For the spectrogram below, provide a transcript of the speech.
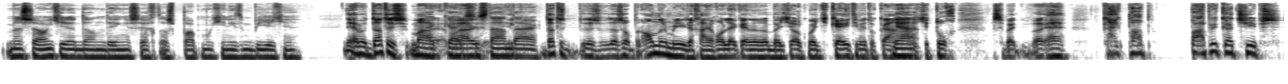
mijn zoontje dan dingen zegt als pap moet je niet een biertje. Ja, maar dat is. Maar, Ja, kijk, maar ze staan ik- daar. Dat is, dus, dat is op een andere manier. Dan ga je gewoon lekker en een beetje ook met je keten met elkaar. Ja. Dat je toch. Als ze bij, eh, kijk, pap, paprika chips.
